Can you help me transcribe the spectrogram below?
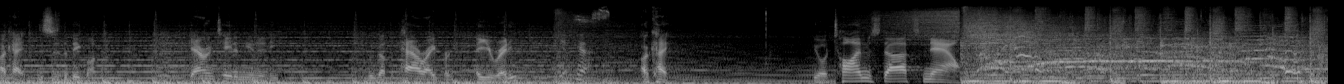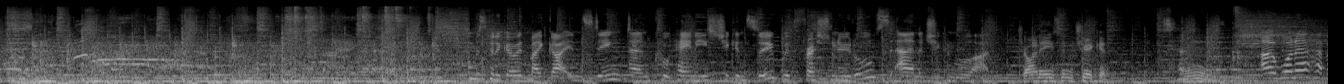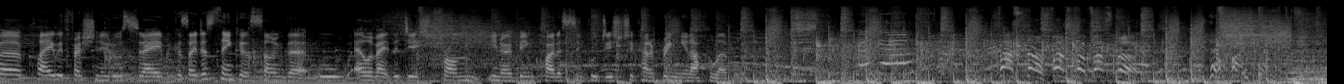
Okay, this is the big one. Guaranteed immunity. We've got the power apron. Are you ready? Yes. Okay. Your time starts now. I'm just going to go with my gut instinct and cook Hainanese chicken soup with fresh noodles and a chicken roulade. Chinese and chicken. I want to have a play with fresh noodles today because I just think it's something that will elevate the dish from, you know, being quite a simple dish to kind of bringing it up a level. Faster, faster, faster!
